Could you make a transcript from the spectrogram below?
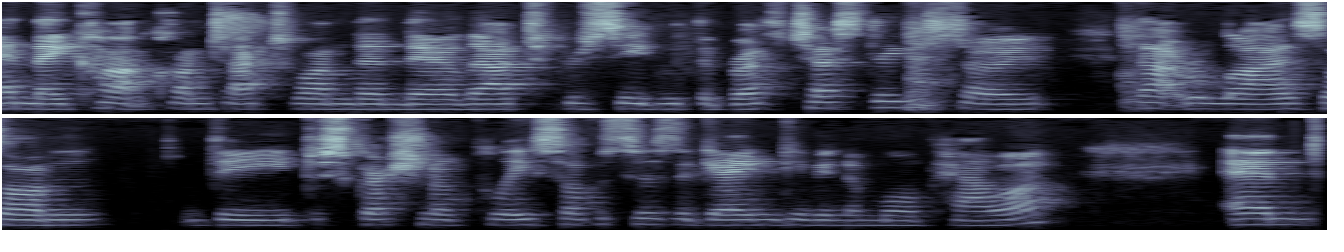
and they can't contact one, then they're allowed to proceed with the breath testing. So that relies on the discretion of police officers, again, giving them more power. And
